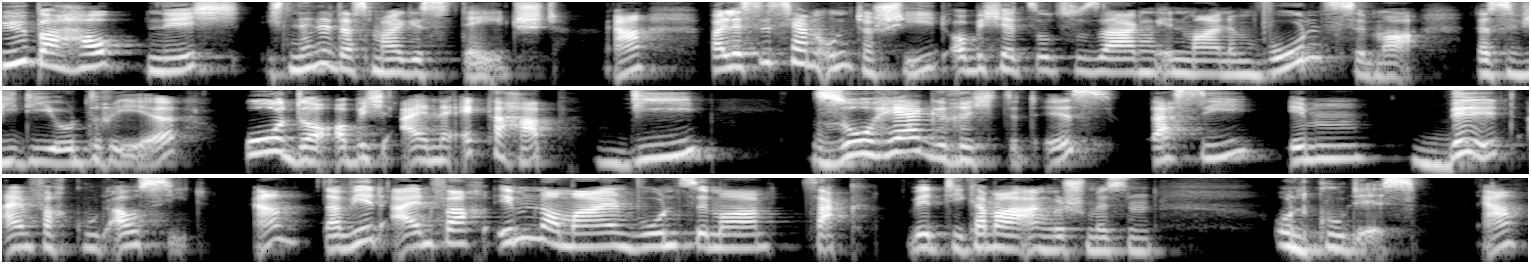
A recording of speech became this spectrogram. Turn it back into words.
überhaupt nicht, ich nenne das mal gestaged. Ja, weil es ist ja ein Unterschied, ob ich jetzt sozusagen in meinem Wohnzimmer das Video drehe oder ob ich eine Ecke habe, die so hergerichtet ist, dass sie im Bild einfach gut aussieht. Ja, da wird einfach im normalen Wohnzimmer, zack, wird die Kamera angeschmissen und gut ist. Ja,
